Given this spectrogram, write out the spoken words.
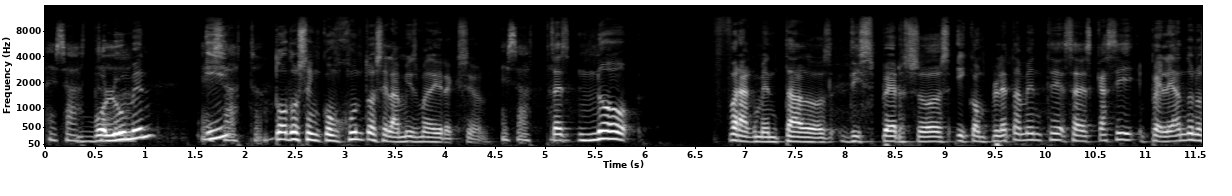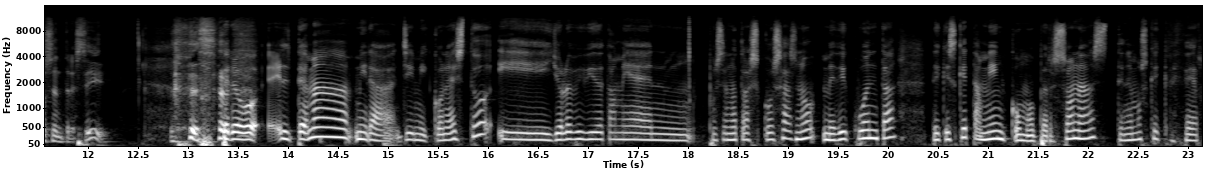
Exacto. volumen y Exacto. todos en conjunto hacia la misma dirección. Exacto. O sea, no fragmentados, dispersos y completamente, ¿sabes? Casi peleándonos entre sí. Pero el tema, mira, Jimmy, con esto, y yo lo he vivido también pues en otras cosas, ¿no? Me doy cuenta de que es que también como personas tenemos que crecer.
